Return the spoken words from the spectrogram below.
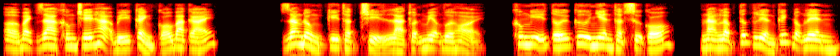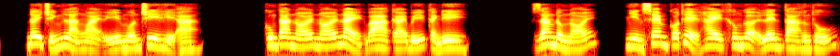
ở Bạch Gia không chế hạ bí cảnh có ba cái. Giang Đồng kỳ thật chỉ là thuận miệng vừa hỏi, không nghĩ tới cư nhiên thật sự có, nàng lập tức liền kích động lên, đây chính là ngoài ý muốn chi hỉ a. Cùng ta nói nói này ba cái bí cảnh đi. Giang Đồng nói, nhìn xem có thể hay không gợi lên ta hứng thú.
